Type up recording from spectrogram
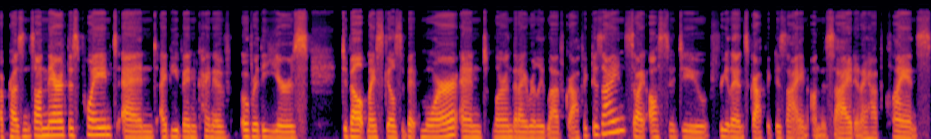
a presence on there at this point, and I've even kind of over the years developed my skills a bit more and learned that I really love graphic design. So I also do freelance graphic design on the side, and I have clients,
